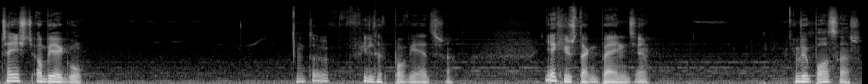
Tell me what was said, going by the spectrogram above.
część obiegu. No to filtr powietrza. Niech już tak będzie. Wyposaż.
